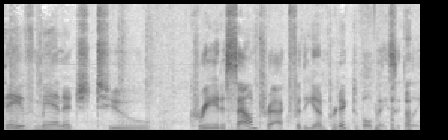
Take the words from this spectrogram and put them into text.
they've managed to create a soundtrack for the unpredictable, basically.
